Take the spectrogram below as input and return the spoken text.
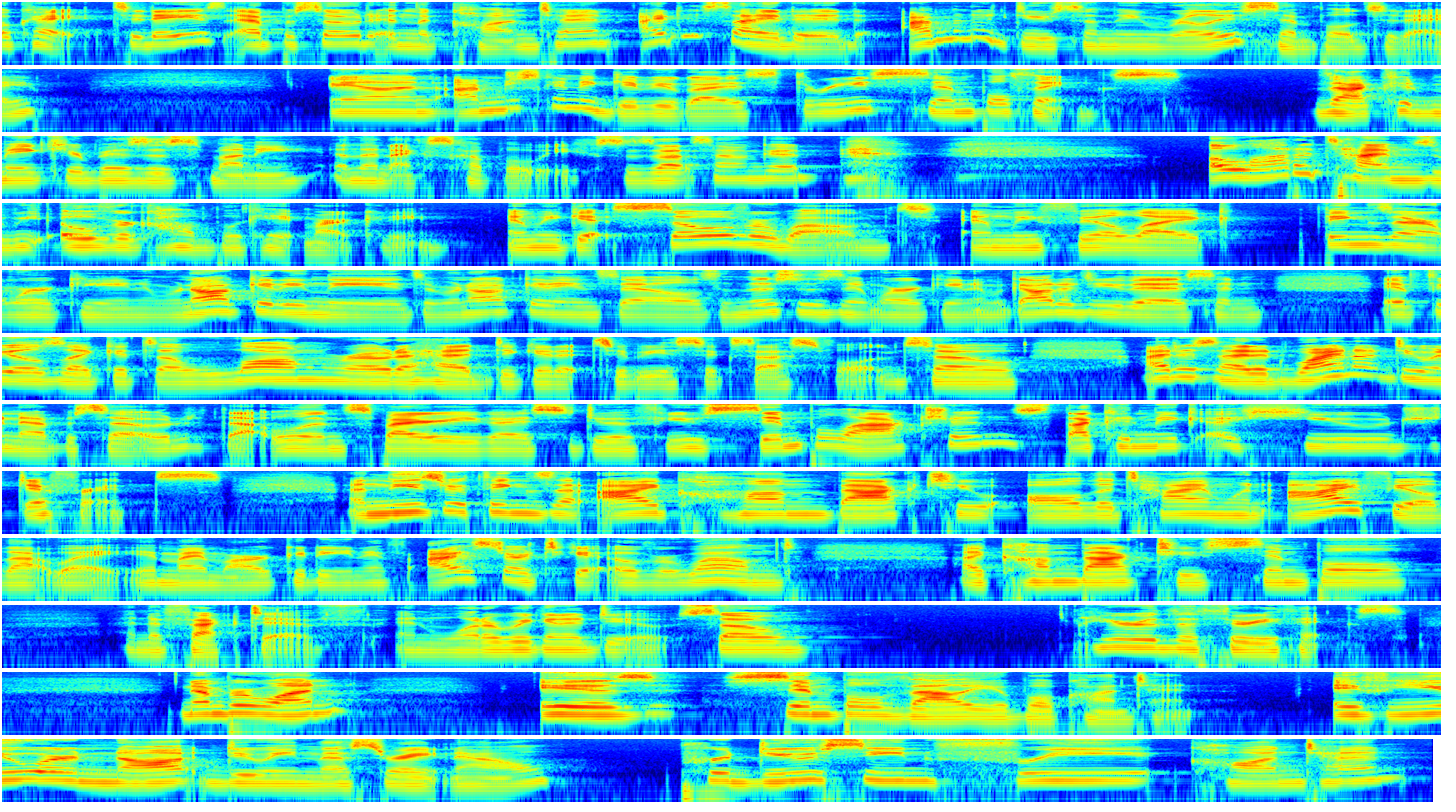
Okay, today's episode and the content, I decided I'm going to do something really simple today. And I'm just going to give you guys three simple things that could make your business money in the next couple weeks. Does that sound good? a lot of times we overcomplicate marketing and we get so overwhelmed and we feel like things aren't working and we're not getting leads and we're not getting sales and this isn't working and we got to do this and it feels like it's a long road ahead to get it to be successful. And so I decided why not do an episode that will inspire you guys to do a few simple actions that could make a huge difference. And these are things that I come back to all the time when I feel that way in my marketing. If I start to get overwhelmed, I come back to simple and effective. And what are we going to do? So, here are the three things. Number one is simple, valuable content. If you are not doing this right now, producing free content,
